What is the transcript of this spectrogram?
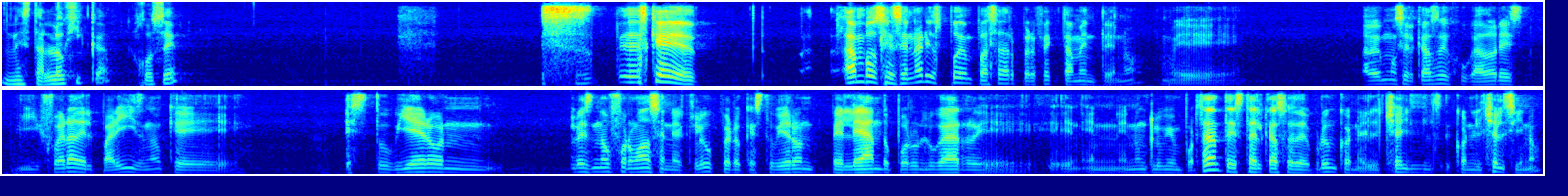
en esta lógica, José? Es, que ambos escenarios pueden pasar perfectamente, ¿no? Eh, sabemos el caso de jugadores y fuera del París, ¿no? Que estuvieron vez no formados en el club, pero que estuvieron peleando por un lugar eh, en, un club importante. Está el caso de Brun con el, Chelsea, con el Chelsea, ¿no?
